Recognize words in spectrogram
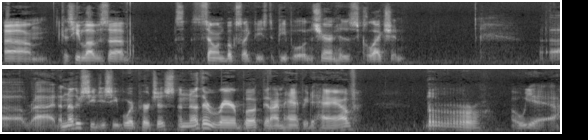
because um, he loves uh, selling books like these to people and sharing his collection. Uh, right, another CGC board purchase, another rare book that I'm happy to have. Oh yeah,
